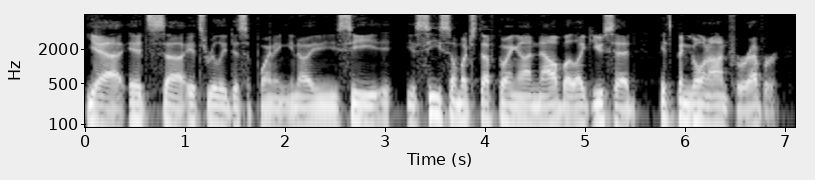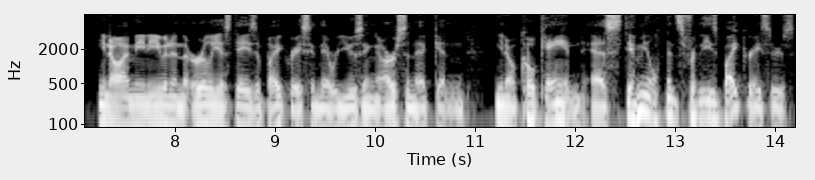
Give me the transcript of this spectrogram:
Yeah, it's uh, it's really disappointing. You know, you see you see so much stuff going on now, but like you said, it's been going on forever. You know, I mean, even in the earliest days of bike racing, they were using arsenic and you know cocaine as stimulants for these bike racers.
